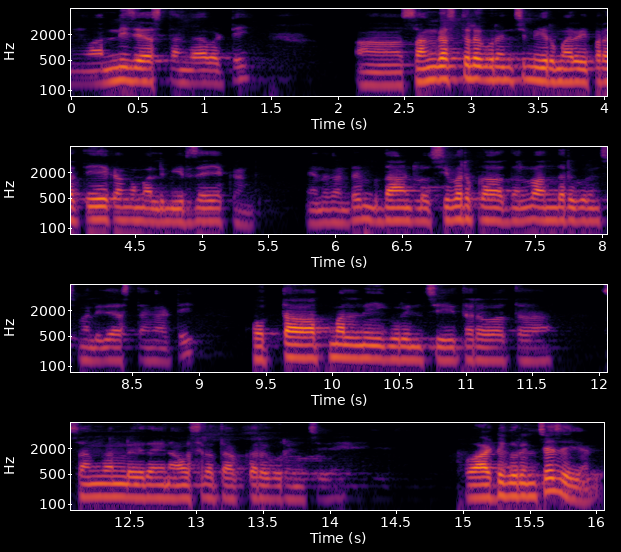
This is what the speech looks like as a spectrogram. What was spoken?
మేము అన్నీ చేస్తాం కాబట్టి సంఘస్థుల గురించి మీరు మరి ప్రత్యేకంగా మళ్ళీ మీరు చేయకండి. ఎందుకంటే దాంట్లో చివరి ప్రార్థనలో అందరి గురించి మళ్ళీ చేస్తాం కాబట్టి కొత్త ఆత్మల్ని గురించి తర్వాత సంఘంలో ఏదైనా అవసరత అక్కర గురించి వాటి గురించే చేయండి.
